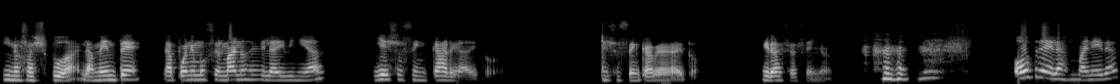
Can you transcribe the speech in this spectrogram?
Y nos ayuda. La mente la ponemos en manos de la divinidad y ella se encarga de todo. Ella se encarga de todo. Gracias, Señor. Otra de las maneras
